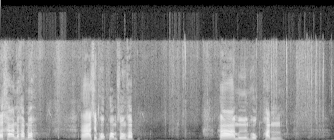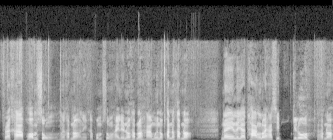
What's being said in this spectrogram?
ราคาเนาะครับเนาะห้าสิบหกพร้อมส่งครับห้าหมื่นหกพัน ราคาพร้อมส่งนะครับเนาะนี่ครับผมส่งให้เลยเนาะครับเนาะหามื่นหกพันเนาะครับเนาะในระยะทางร้อยห้าสิบกิโลนะครับเนาะ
